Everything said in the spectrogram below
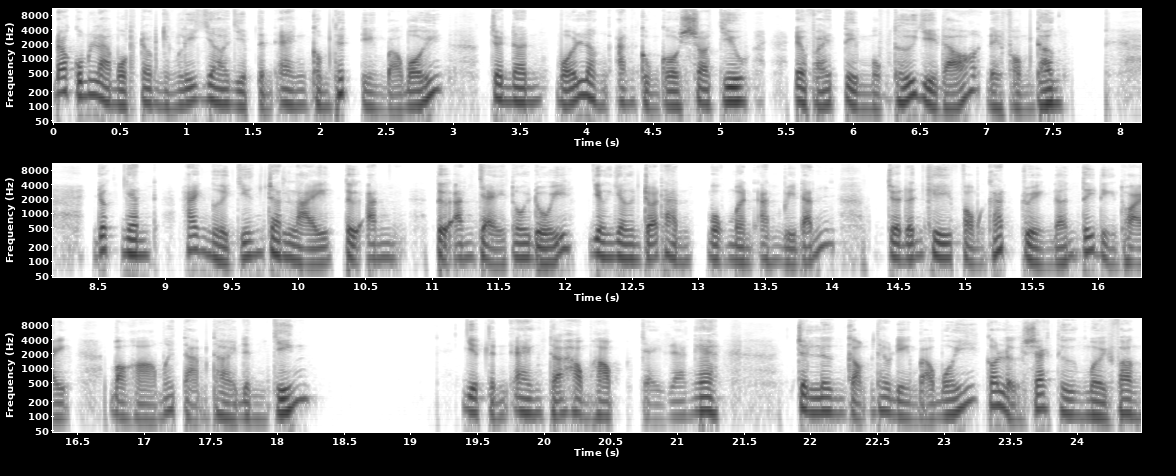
Đó cũng là một trong những lý do Diệp Tịnh An không thích tiền bảo bối, cho nên mỗi lần anh cùng cô so chiêu đều phải tìm một thứ gì đó để phòng thân. Rất nhanh, hai người chiến tranh lại từ anh từ anh chạy tôi đuổi, dần dần trở thành một mình anh bị đánh, cho đến khi phòng khách truyền đến tiếng điện thoại, bọn họ mới tạm thời đình chiến. Diệp Tịnh An thở hồng học chạy ra nghe, trên lưng cộng theo điền bảo bối có lượng sát thương 10 phần.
